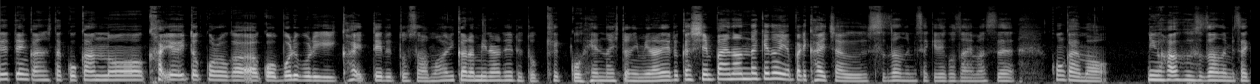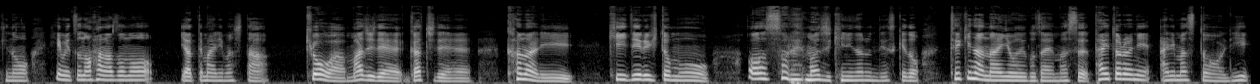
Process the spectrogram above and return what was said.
性転換した股間のかゆいところがこうボリボリ書いてるとさ、周りから見られると結構変な人に見られるか心配なんだけど、やっぱり書いちゃうスザンヌ美咲でございます。今回もニューハーフスザンヌ美咲の秘密の花園やってまいりました。今日はマジでガチでかなり聞いている人も、あ、それマジ気になるんですけど、的な内容でございます。タイトルにあります通り、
